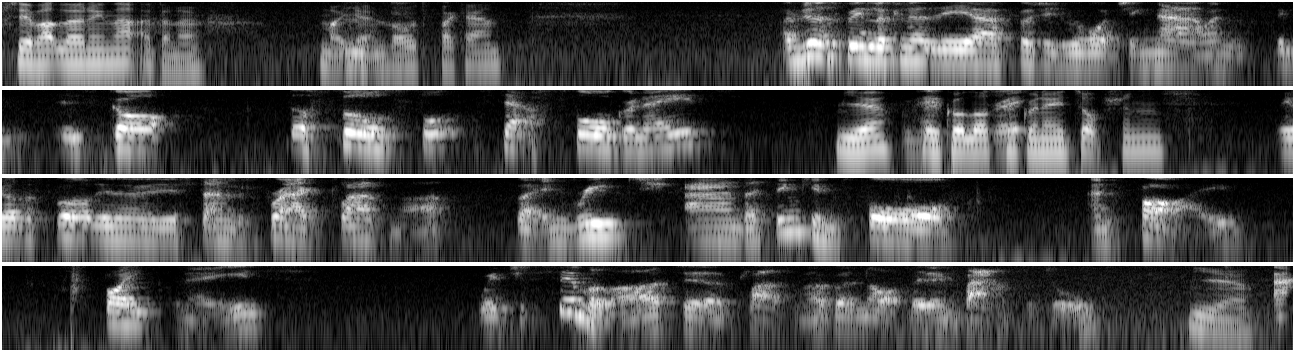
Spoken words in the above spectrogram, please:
see about learning that. I don't know. Might get Mm. involved if I can. I've just been looking at the uh, footage we're watching now, and it, it's got the full, full set of four grenades. Yeah, they've got lots of grenades options. They got the full, you know, your standard frag plasma, but in Reach and I think in four and five, spike grenades, which are similar to plasma, but not they don't bounce at all. Yeah. And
